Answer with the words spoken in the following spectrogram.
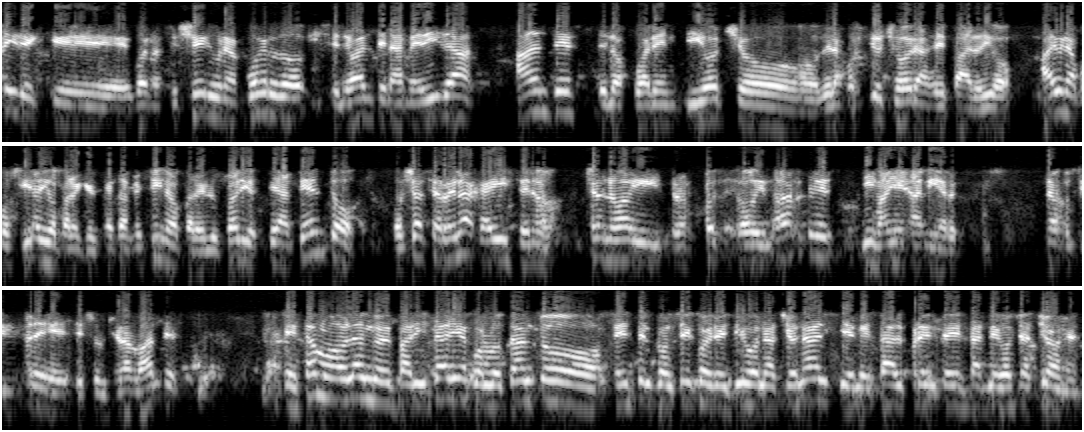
hay de que bueno se llegue a un acuerdo y se levante la medida antes de los 48 de las 48 horas de paro. Digo, ¿hay una posibilidad para que el catafesino, para el usuario esté atento o ya se relaja y dice, no, ya no hay transporte hoy martes ni mañana miércoles? ¿Una posibilidad de, solucionarlo antes? Estamos hablando de paritaria, por lo tanto es el Consejo Directivo Nacional quien está al frente de estas negociaciones.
